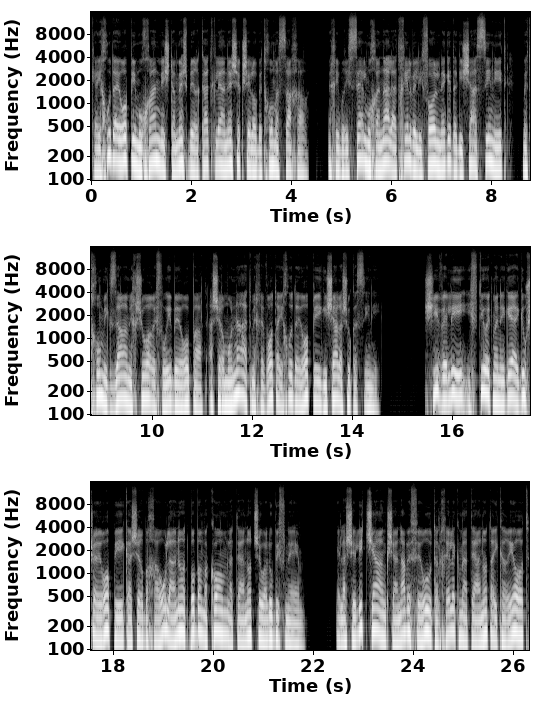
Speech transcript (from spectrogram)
כי האיחוד האירופי מוכן להשתמש בערכת כלי הנשק שלו בתחום הסחר, וכי בריסל מוכנה להתחיל ולפעול נגד הגישה הסינית בתחום מגזר המכשור הרפואי באירופה, אשר מונעת מחברות האיחוד האירופי גישה לשוק הסיני. שי ולי הפתיעו את מנהיגי הגוש האירופי כאשר בחרו לענות בו במקום לטענות שהועלו בפניהם. אלא שלי צ'אנג, שענה בפירוט על חלק מהטענות העיקריות,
